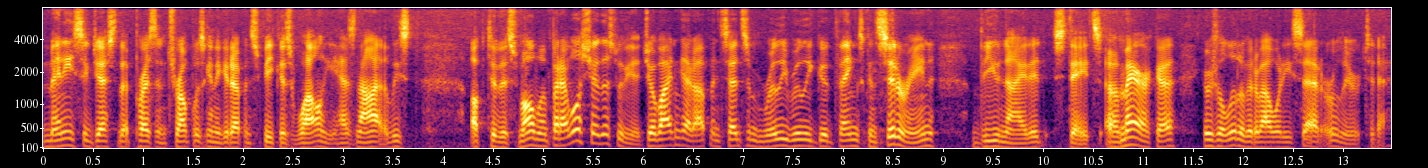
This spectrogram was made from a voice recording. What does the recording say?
Many suggested that President Trump was going to get up and speak as well. He has not, at least up to this moment. But I will share this with you. Joe Biden got up and said some really, really good things considering the United States of America. Here's a little bit about what he said earlier today.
